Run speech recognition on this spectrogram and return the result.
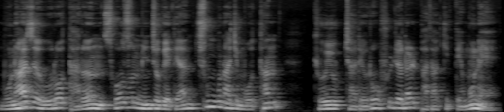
문화적으로 다른 소수 민족에 대한 충분하지 못한 교육 자료로 훈련을 받았기 때문에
